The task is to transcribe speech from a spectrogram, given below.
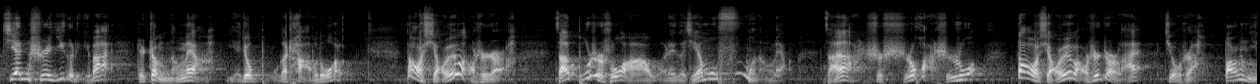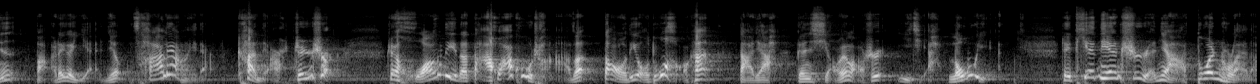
坚持一个礼拜，这正能量啊也就补个差不多了。到小云老师这儿啊，咱不是说啊我这个节目负能量，咱啊是实话实说。到小云老师这儿来，就是啊帮您把这个眼睛擦亮一点，看点真事儿。这皇帝的大花裤衩子到底有多好看？大家跟小云老师一起啊搂一眼。这天天吃人家啊端出来的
